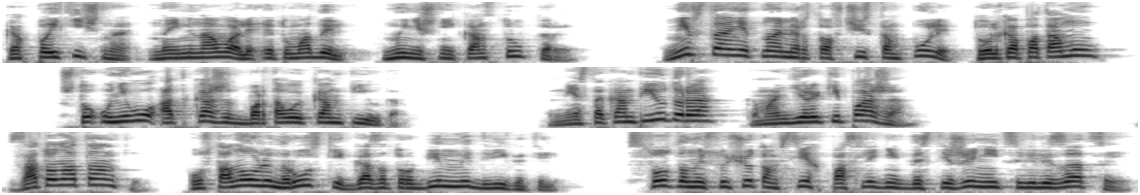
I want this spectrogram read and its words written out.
как поэтично наименовали эту модель нынешние конструкторы, не встанет намертво в чистом поле только потому, что у него откажет бортовой компьютер. Вместо компьютера – командир экипажа. Зато на танке установлен русский газотурбинный двигатель, созданный с учетом всех последних достижений цивилизации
